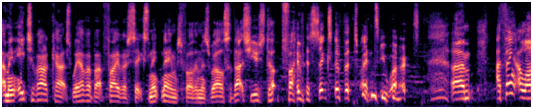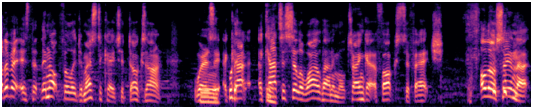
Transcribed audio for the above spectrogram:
I mean, each of our cats, we have about five or six nicknames for them as well. So that's used up five or six of the 20 words. Um, I think a lot of it is that they're not fully domesticated. Dogs are. Whereas a, a cat, a cat is still a wild animal. Try and get a fox to fetch. Although saying that,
